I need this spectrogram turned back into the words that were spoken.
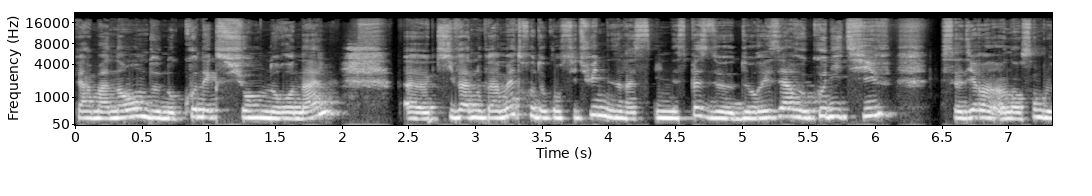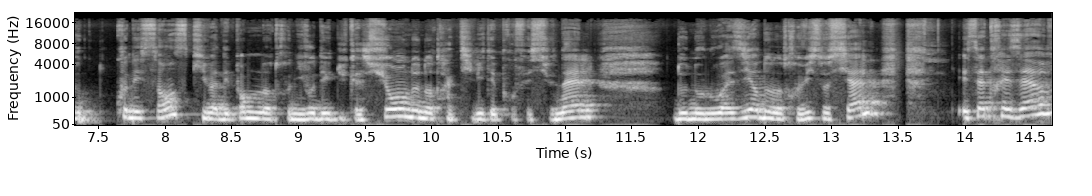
permanent de nos connexions neuronales euh, qui va nous permettre de constituer une, espèce de, réserve cognitive, c'est-à-dire un, ensemble de connaissances qui va dépendre de notre niveau d'éducation, de notre activité professionnelle, de nos loisirs, de notre vie sociale. Et cette réserve,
